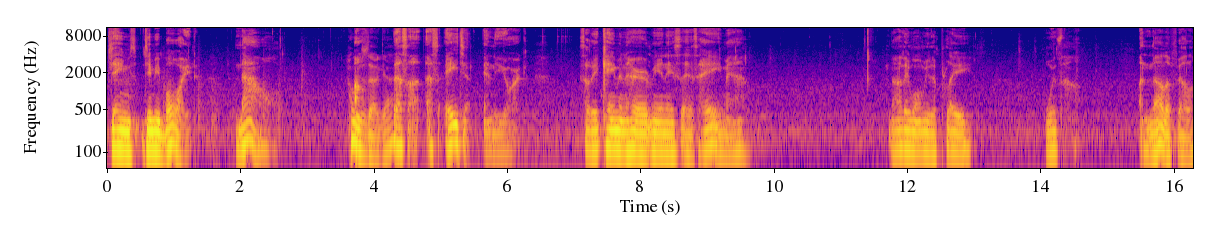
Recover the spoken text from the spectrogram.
James Jimmy Boyd. Now, Who is uh, that guy? That's a that's an agent in New York. So they came and heard me and they says, Hey man, now they want me to play with another fellow,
